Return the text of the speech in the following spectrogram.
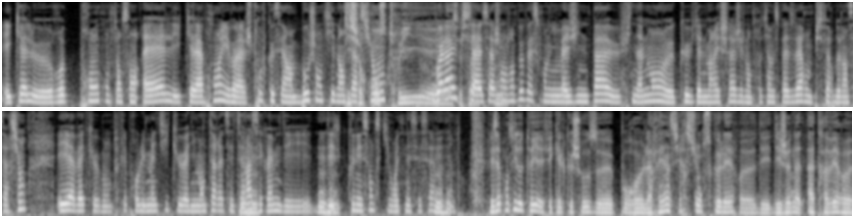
et qu'elle euh, reprend confiance en elle et qu'elle apprend. Et voilà, je trouve que c'est un beau chantier d'insertion. reconstruit. et- Voilà, et puis ça, ça Mm. change un peu parce qu'on n'imagine pas euh, finalement euh, que via le maraîchage et l'entretien d'espaces verts, on puisse faire de l'insertion. Et avec euh, bon, toutes les problématiques alimentaires, etc., Mhm. c'est quand même des, Mhm. des connaissances qui vont être nécessaires Mhm. bientôt. Les apprentis d'Auteuil avaient fait quelque chose pour la réinsertion scolaire des, des jeunes à, à travers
